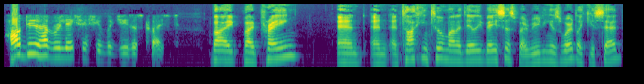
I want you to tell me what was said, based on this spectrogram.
How do you have relationship with Jesus Christ? by by praying and, and and talking to him on a daily basis by reading his word like you said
